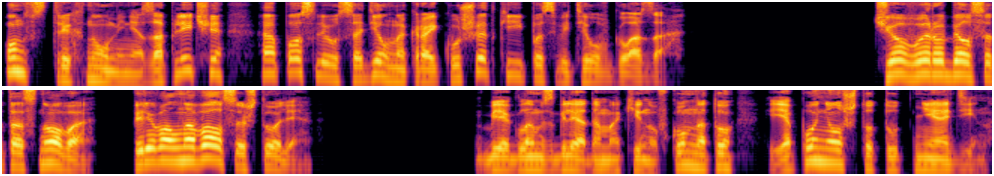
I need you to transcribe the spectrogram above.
Он встряхнул меня за плечи, а после усадил на край кушетки и посветил в глаза. «Чё вырубился-то снова? Переволновался, что ли?» Беглым взглядом окинув комнату, я понял, что тут не один.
